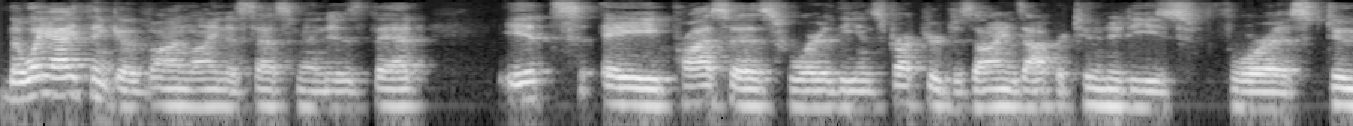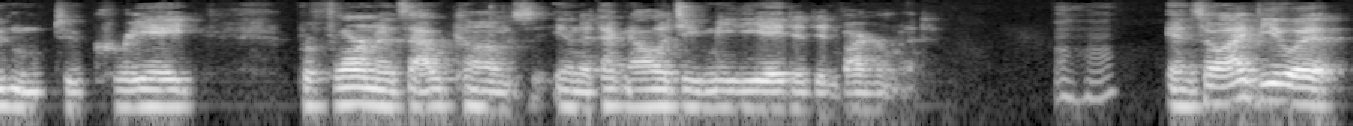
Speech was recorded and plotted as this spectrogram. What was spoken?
the way I think of online assessment is that it's a process where the instructor designs opportunities for a student to create performance outcomes in a technology mediated environment. Mm-hmm. And so I view it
